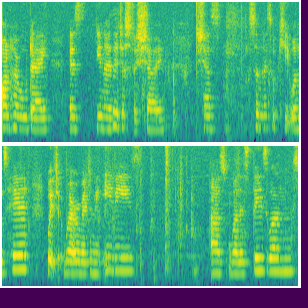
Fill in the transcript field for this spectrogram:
on her all day, is you know, they're just for show. She has some little cute ones here, which were originally Evie's, as well as these ones.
